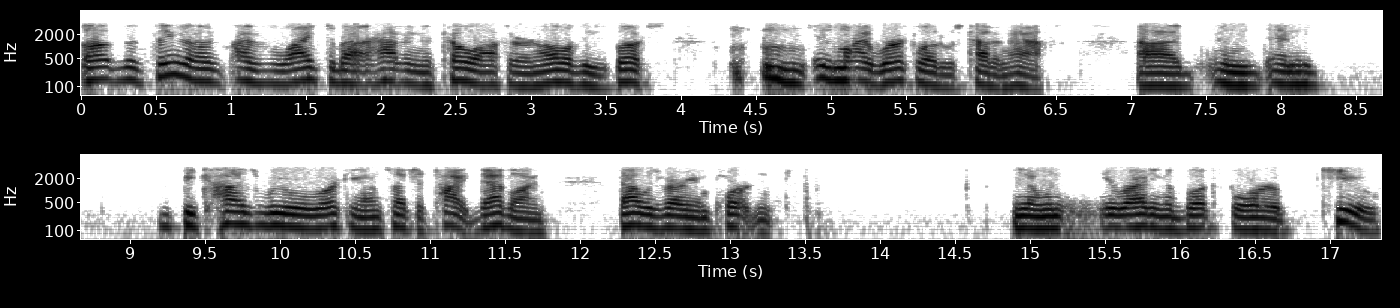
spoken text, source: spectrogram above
Uh, the thing that I've, I've liked about having a co-author in all of these books is my workload was cut in half, uh, and and because we were working on such a tight deadline, that was very important. You know, when you're writing a book for Que,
